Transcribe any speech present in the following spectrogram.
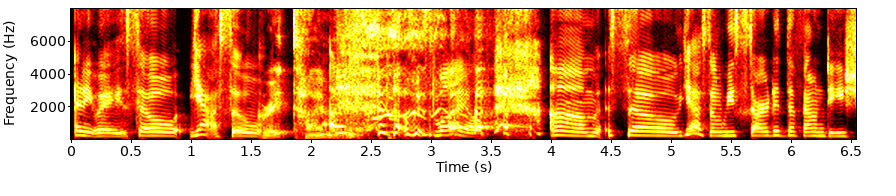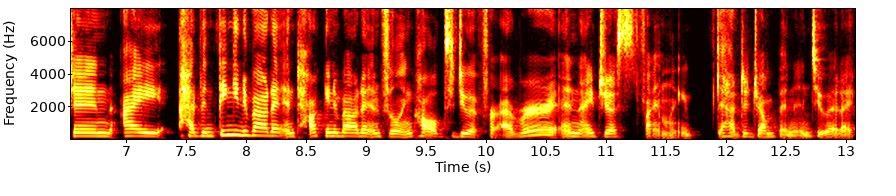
anyway, so yeah, so Great timing. that was wild. Um, so yeah, so we started the foundation. I had been thinking about it and talking about it and feeling called to do it forever. And I just finally had to jump in and do it. I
